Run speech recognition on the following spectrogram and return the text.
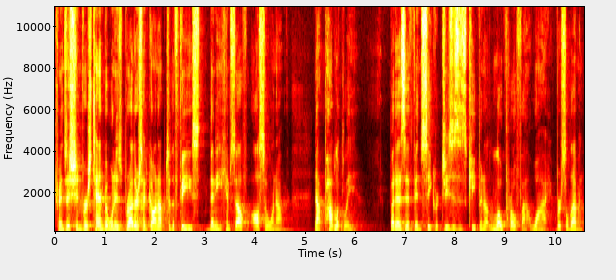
Transition, verse 10 But when his brothers had gone up to the feast, then he himself also went up, not publicly, but as if in secret. Jesus is keeping a low profile. Why? Verse 11.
